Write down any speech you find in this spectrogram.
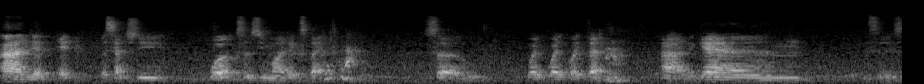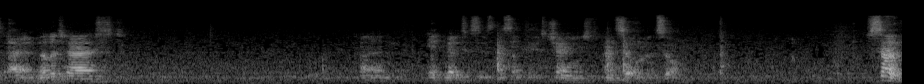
and it, it essentially works as you might expect. So, wait, wait, wait there. And again, this is another test. And it notices that something has changed, and so on and so on. So,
